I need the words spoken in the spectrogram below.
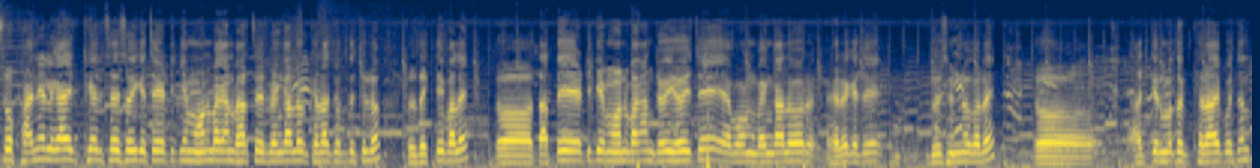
সো ফাইনাল গাইজ খেল শেষ হয়ে গেছে। এটিকে মোহনবাগান ভার্সেস বেঙ্গালোর খেলা চলতেছিল, তো দেখতেই পালে। তো তাতে এটিকে মোহনবাগান জয়ী হয়েছে এবং বেঙ্গালোর হেরে গেছে দুই শূন্য গোলে। তো আজকের মতো খেলা পর্যন্ত।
